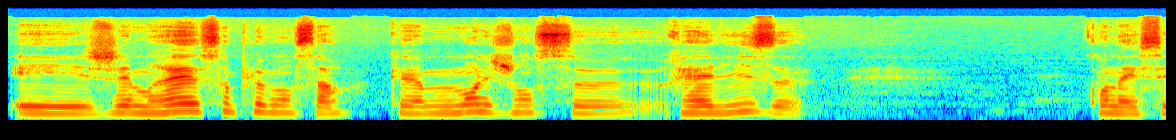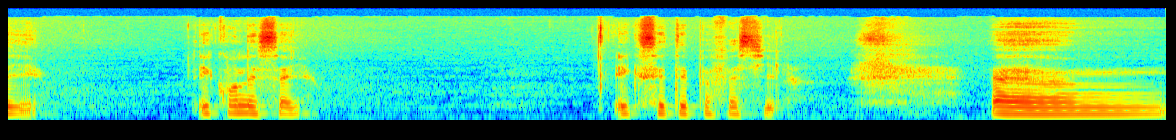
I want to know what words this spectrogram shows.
Et j'aimerais simplement ça, qu'à un moment les gens se réalisent qu'on a essayé et qu'on essaye et que c'était pas facile. Euh,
